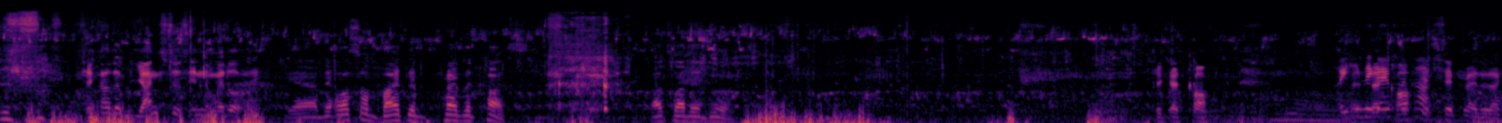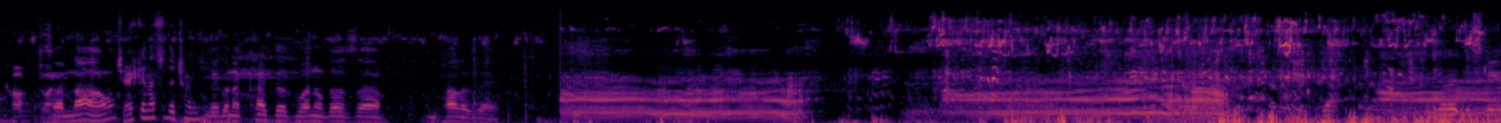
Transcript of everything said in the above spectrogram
are the youngsters in the middle. Eh? Yeah, they also bite the private cars. That's what they do. Check that cough. Oh, you think That, they're going that for cough cup? gets separated, that cough So gone. now Do you reckon that's what they're trying to do? they're gonna catch those one of those uh, impalas there. Yeah. You know, the scariness is um,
